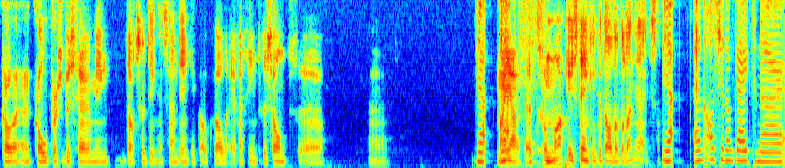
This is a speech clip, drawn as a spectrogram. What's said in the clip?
ko kopersbescherming, dat soort dingen zijn denk ik ook wel erg interessant. Uh, ja, maar ja. ja. het gemak is denk ik het allerbelangrijkste. Ja, en als je dan kijkt naar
